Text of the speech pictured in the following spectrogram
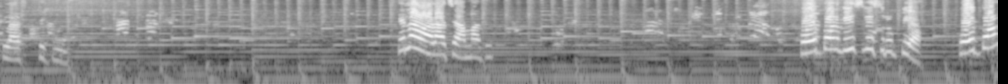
પ્લાસ્ટિકની. કેટલા વાળા છે આમાંથી? કોઈ પણ વીસ વીસ રૂપિયા. કોઈ પણ?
